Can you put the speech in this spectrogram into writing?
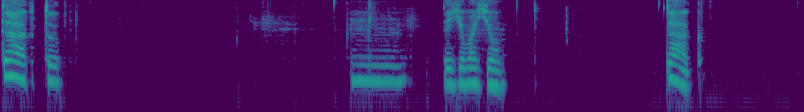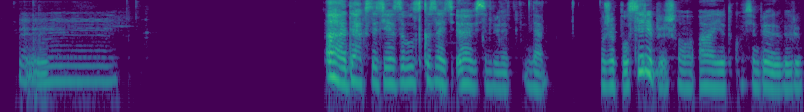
так, то... М, Да ё-моё. Так. М. А, да, кстати, я забыл сказать. Э, всем привет. Да. Уже полсерии прошло, а я такой всем привет говорю.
